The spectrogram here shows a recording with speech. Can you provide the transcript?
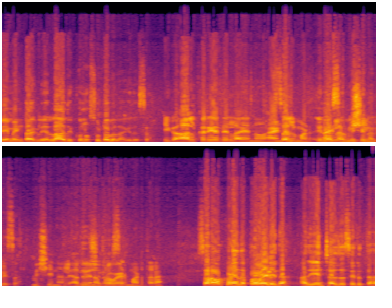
ಪೇಮೆಂಟ್ ಆಗಲಿ ಎಲ್ಲದಕ್ಕೂ ಸೂಟಬಲ್ ಆಗಿದೆ ಸರ್ ಈಗ ಹಾಲು ಕರಿಯೋದೆಲ್ಲ ಏನು ಹ್ಯಾಂಡಲ್ ಮಾಡ್ತೀರಾ? ಇಲ್ಲ ಮಿಷಿನಲ್ಲಿ ಸರ್ ಮಿಷಿನ್ ಅಲ್ಲಿ? ಅದು ಏನೋ ಪ್ರೊವೈಡ್ ಮಾಡ್ತಾರಾ? ಸರ್ ಅವ್ರ ಕಡೆಯಿಂದ ಪ್ರೊವೈಡ್ ಇದೆ. ಅದು ಏನು ಚಾರ್ಜಸ್ ಇರುತ್ತೆ?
